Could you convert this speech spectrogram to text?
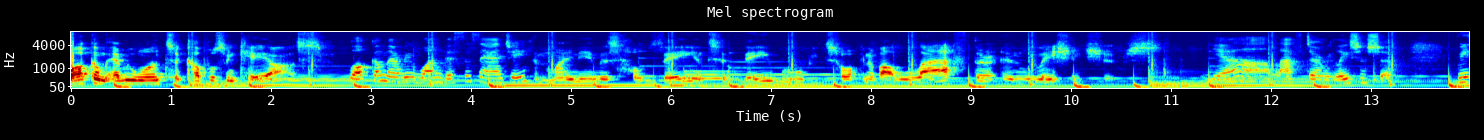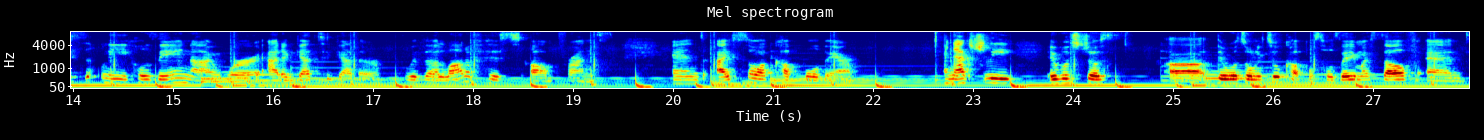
Welcome everyone to Couples in Chaos. Welcome everyone. This is Angie. And my name is Jose, and today we will be talking about laughter and relationships. Yeah, laughter and relationship. Recently, Jose and I were at a get together with a lot of his um, friends, and I saw a couple there. And actually, it was just uh, there was only two couples, Jose, myself, and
